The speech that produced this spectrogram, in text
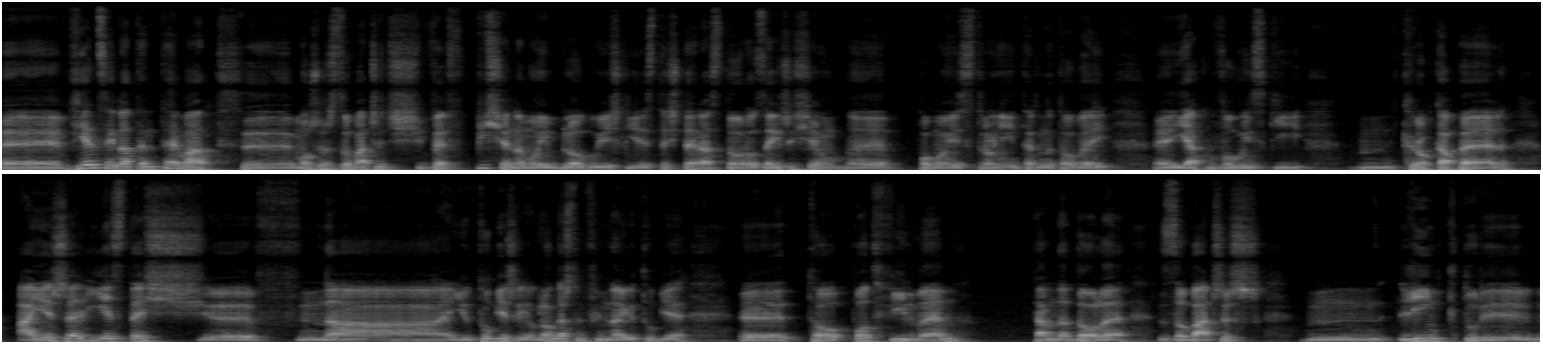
E, więcej na ten temat e, możesz zobaczyć we wpisie na moim blogu. Jeśli jesteś teraz, to rozejrzyj się e, po mojej stronie internetowej jakubwołyński.pl a jeżeli jesteś na YouTube, jeżeli oglądasz ten film na YouTubie, to pod filmem, tam na dole zobaczysz mm, link, który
